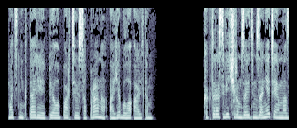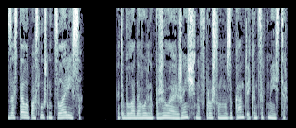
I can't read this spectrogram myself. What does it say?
Мать Нектария пела партию сопрано, а я была альтом. Как-то раз вечером за этим занятием нас застала послушница Лариса. Это была довольно пожилая женщина, в прошлом музыкант и концертмейстер.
